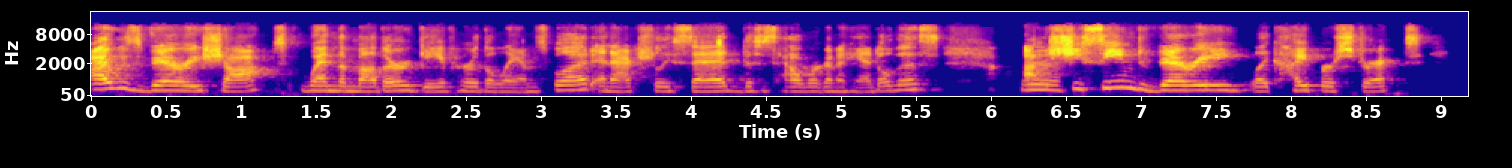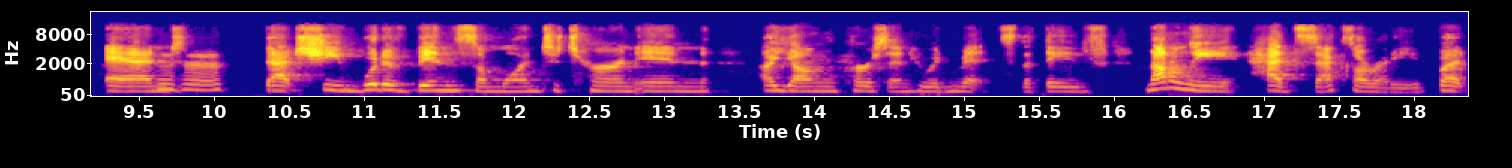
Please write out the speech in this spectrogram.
I was very shocked when the mother gave her the lamb's blood and actually said, "This is how we're going to handle this." Mm. Uh, she seemed very like hyper strict, and mm-hmm. that she would have been someone to turn in a young person who admits that they've not only had sex already, but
